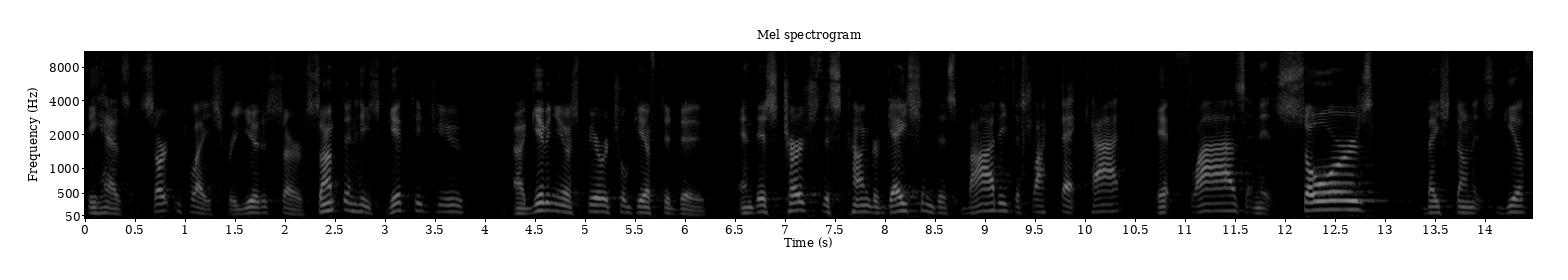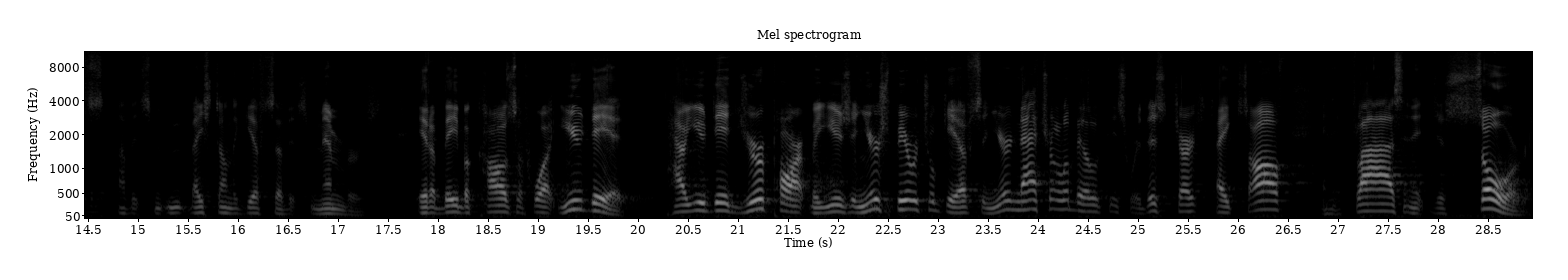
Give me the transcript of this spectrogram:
He has a certain place for you to serve, something He's gifted you, uh, given you a spiritual gift to do. And this church, this congregation, this body, just like that kite, it flies and it soars based on its gifts of its based on the gifts of its members. It'll be because of what you did how you did your part by using your spiritual gifts and your natural abilities where this church takes off and it flies and it just soars.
